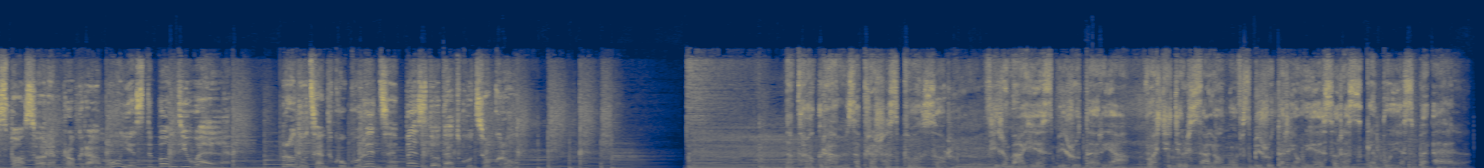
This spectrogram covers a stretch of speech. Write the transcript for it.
Sponsorem programu jest Bondiwell, producent kukurydzy bez dodatku cukru. Na program zaprasza sponsor, firma Jest Biżuteria, właściciel salonów z biżuterią Jest oraz sklepu Jest.pl.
